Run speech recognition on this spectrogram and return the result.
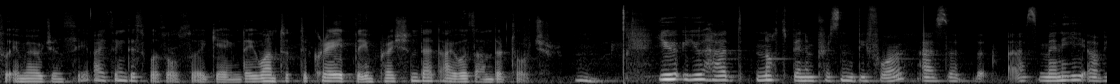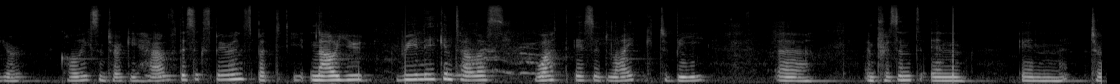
to emergency. I think this was also a game. They wanted to create the impression that I was under torture. You you had not been imprisoned before, as a, as many of your colleagues in Turkey have this experience. But now you really can tell us what is it like to be uh, imprisoned in in Turkey.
